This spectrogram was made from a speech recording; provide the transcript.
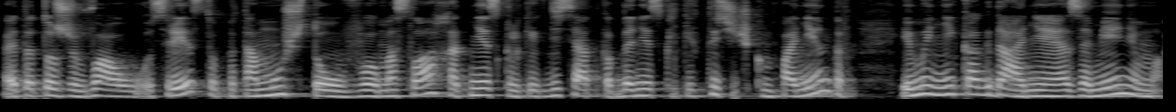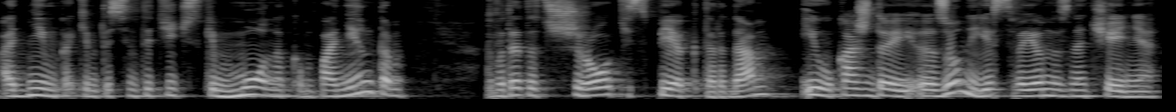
Это тоже вау-средство, потому что в маслах от нескольких десятков до нескольких тысяч компонентов, и мы никогда не заменим одним каким-то синтетическим монокомпонентом вот этот широкий спектр, да, и у каждой э, зоны есть свое назначение.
